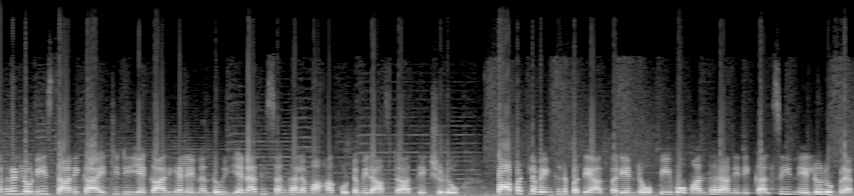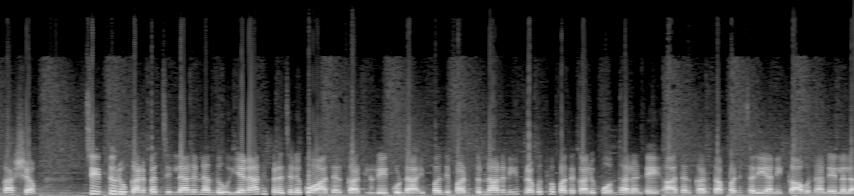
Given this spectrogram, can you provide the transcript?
నగరంలోని స్థానిక ఐటీడీఏ కార్యాలయం నందు యనాది సంఘాల మహాకూటమి రాష్ట్ర అధ్యక్షుడు బాపట్ల వెంకటపతి ఆధ్వర్యంలో పీఓ మందరాణిని కలిసి నెల్లూరు ప్రకాశం చిత్తూరు కడప జిల్లాల నందు యనాది ప్రజలకు ఆధార్ కార్డులు లేకుండా ఇబ్బంది పడుతున్నారని ప్రభుత్వ పథకాలు పొందాలంటే ఆధార్ కార్డు తప్పనిసరి అని కావున నెలల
